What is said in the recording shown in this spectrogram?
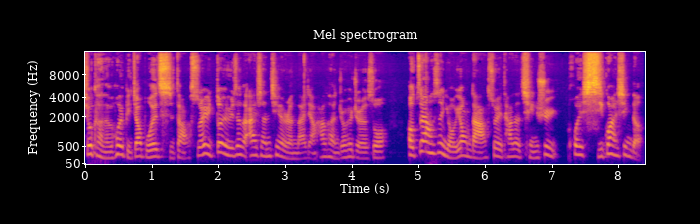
就可能会比较不会迟到。所以，对于这个爱生气的人来讲，他可能就会觉得说。哦，这样是有用的，啊，所以他的情绪会习惯性的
